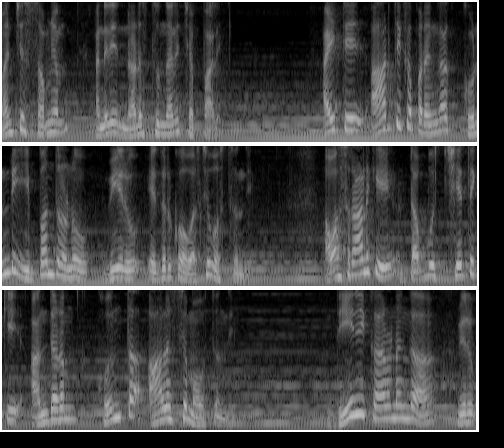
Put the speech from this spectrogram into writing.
మంచి సమయం అనేది నడుస్తుందని చెప్పాలి. అయితే ఆర్థిక పరంగా కొన్ని ఇబ్బందులను వీరు ఎదుర్కోవలసి వస్తుంది. అవసరానికి డబ్బు చేతికి అందడం కొంత ఆలస్యం అవుతుంది దీని కారణంగా వీరు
